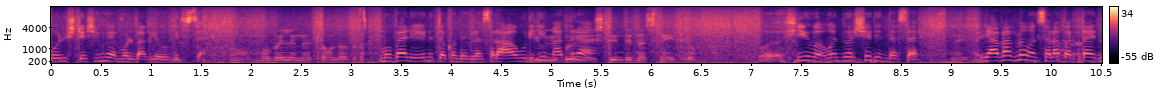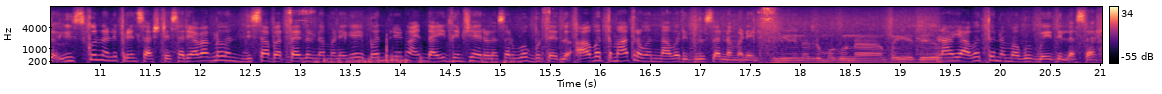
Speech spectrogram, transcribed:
ಪೊಲೀಸ್ ಸ್ಟೇಷನ್ಗೆ ಮುಳ್ಬಾಗ್ಲಿ ಹೋಗಿದ್ದು ಸರ್. ಮೊಬೈಲ್ ತಗೊಂಡೋದ್ರ? ಮೊಬೈಲ್ ಏನು ತಗೊಂಡೋಗಿಲ್ಲ ಸರ್. ಆ ಹುಡುಗಿ ಮಾತ್ರ ಸ್ನೇಹಿತರು? ಈ ಒಂದು ವರ್ಷದಿಂದ ಸರ್. ಯಾವಾಗಲೂ ಒಂದು ಸಲ ಬರ್ತಾ ಇದ್ಲು. ಈ ಸ್ಕೂಲ್ನಲ್ಲಿ ಫ್ರೆಂಡ್ಸ್ ಅಷ್ಟೇ ಸರ್. ಯಾವಾಗಲೂ ಒಂದು ದಿವಸ ಬರ್ತಾ ಇದ್ರು ನಮ್ಮ ಮನೆಗೆ. ಬಂದ್ರೇನು ಐದು ಐದು ನಿಮಿಷ ಇರಲ್ಲ ಸರ್. ಹೋಗ್ಬಿಡ್ತಾ ಇದ್ಲು. ಆವತ್ತು ಮಾತ್ರ ಒಂದು ಅವರ್ ಇದ್ಲು ಸರ್ ನಮ್ಮ ಮನೇಲಿ. ನೀವೇನಾದರೂ ಮಗುನ ಬೈಯೋದು ನಾವು ಯಾವತ್ತೂ ನಮ್ಮ ಮಗುಗೆ ಬೈದಿಲ್ಲ ಸರ್.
